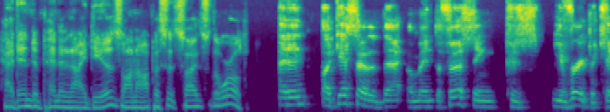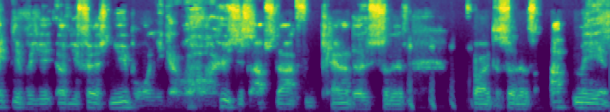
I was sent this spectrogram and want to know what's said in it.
had independent ideas on opposite sides of the world. And then I guess out of that, I mean, the first thing, because you're very protective of your, of your first newborn, you go, oh, who's this upstart from Canada sort of trying to sort of up me? And,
